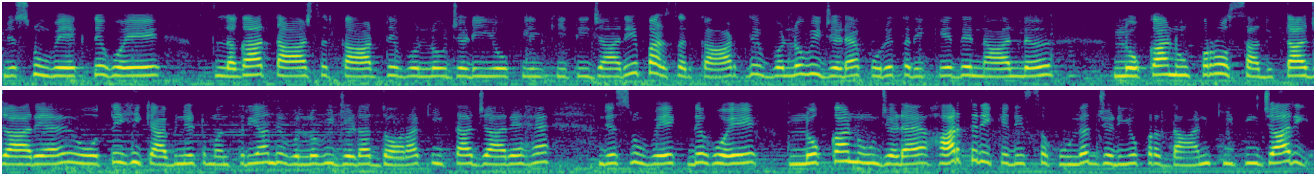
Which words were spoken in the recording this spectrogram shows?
ਜਿਸ ਨੂੰ ਵੇਖਦੇ ਹੋਏ ਲਗਾਤਾਰ ਸਰਕਾਰ ਦੇ ਵੱਲੋਂ ਜਿਹੜੀ ਉਹ ਅਪੀਲ ਕੀਤੀ ਜਾ ਰਹੀ ਹੈ, ਪਰ ਸਰਕਾਰ ਦੇ ਵੱਲੋਂ ਵੀ ਜਿਹੜਾ ਪੂਰੇ ਤਰੀਕੇ ਦੇ ਨਾਲ ਲੋਕਾਂ ਨੂੰ ਭਰੋਸਾ ਦਿੱਤਾ ਜਾ ਰਿਹਾ ਹੈ। ਉਹ ਤੇ ਹੀ ਕੈਬਨਿਟ ਮੰਤਰੀਆਂ ਦੇ ਵੱਲੋਂ ਵੀ ਜਿਹੜਾ ਦੌਰਾ ਕੀਤਾ ਜਾ ਰਿਹਾ ਹੈ, ਜਿਸ ਨੂੰ ਵੇਖਦੇ ਹੋਏ ਲੋਕਾਂ ਨੂੰ ਜਿਹੜਾ ਹਰ ਤਰੀਕੇ ਦੀ ਸਹੂਲਤ ਜਿਹੜੀ ਉਹ ਪ੍ਰਦਾਨ ਕੀਤੀ ਜਾ ਰਹੀ ਹੈ।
